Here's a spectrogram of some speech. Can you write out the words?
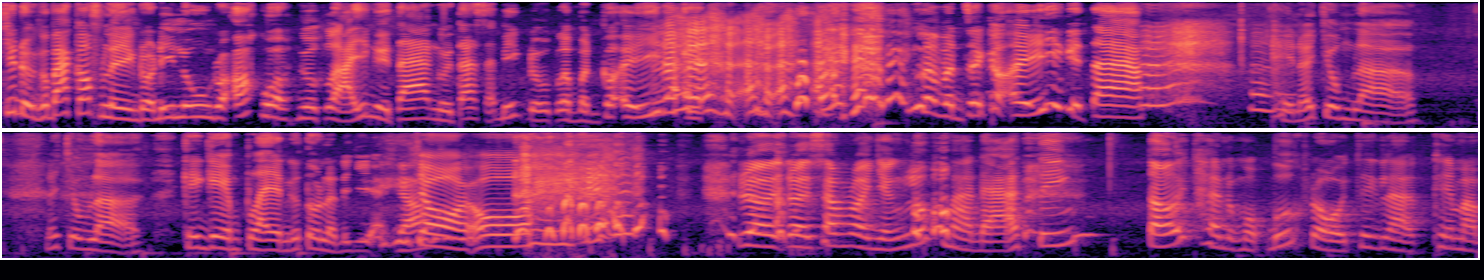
chứ đừng có back off liền rồi đi luôn rồi awkward. Ngược lại với người ta người ta sẽ biết được là mình có ý đó là mình sẽ có ý với người ta. Thì nói chung là nói chung là cái game plan của tôi là như vậy. Đó. Trời ơi. Rồi rồi xong rồi những lúc mà đã tiến tới thêm được một bước rồi thì là khi mà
